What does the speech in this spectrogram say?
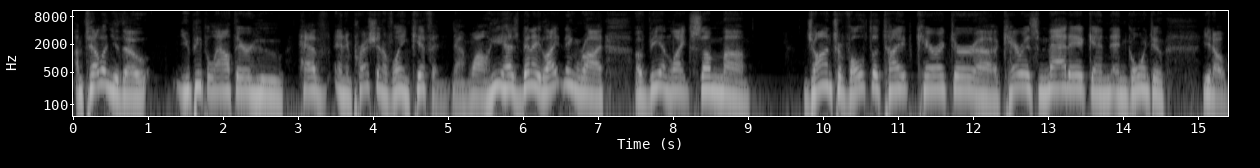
I'm telling you though, you people out there who have an impression of Lane Kiffin now, while he has been a lightning rod of being like some uh, John Travolta type character, uh, charismatic, and and going to, you know.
